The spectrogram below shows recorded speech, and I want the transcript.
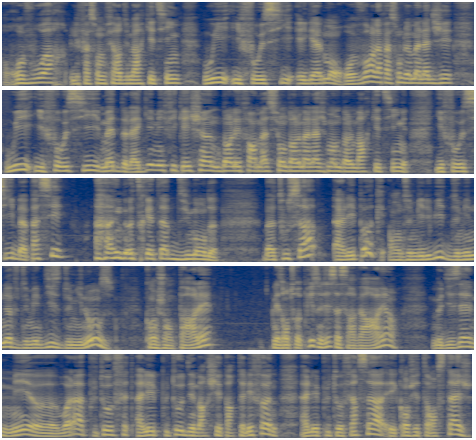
revoir les façons de faire du marketing, oui, il faut aussi également revoir la façon de manager, oui, il faut aussi mettre de la gamification dans les formations, dans le management, dans le marketing, il faut aussi bah, passer à une autre étape du monde. Bah tout ça, à l'époque, en 2008, 2009, 2010, 2011, quand j'en parlais, les entreprises me disaient ça servait à rien. me disaient mais euh, voilà plutôt faites aller plutôt démarcher par téléphone, allez plutôt faire ça. Et quand j'étais en stage,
